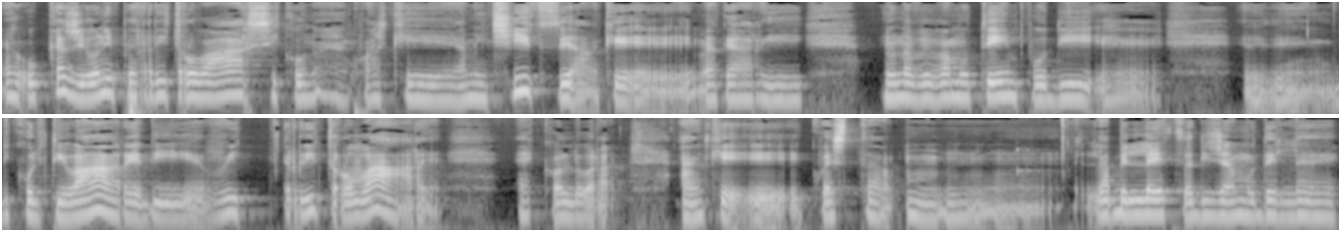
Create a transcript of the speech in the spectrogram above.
eh, occasioni per ritrovarsi con eh, qualche amicizia che magari non avevamo tempo di, eh, eh, di coltivare, di ri- ritrovare. Ecco allora anche eh, questa, mh, mm, la bellezza diciamo delle,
